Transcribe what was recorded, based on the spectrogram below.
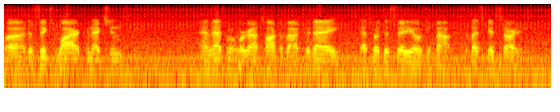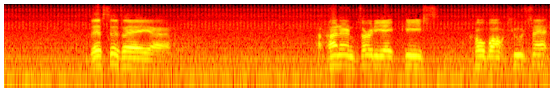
uh, to fix wire connections and that's what we're going to talk about today. That's what this video is about. So let's get started. This is a uh, 138 piece Kobalt tool set.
